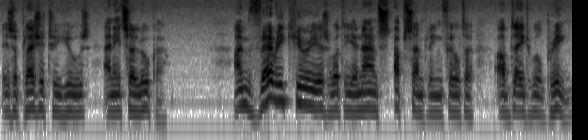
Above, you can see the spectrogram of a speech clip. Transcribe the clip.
is a pleasure to use and it's a looker. I'm very curious what the announced upsampling filter update will bring.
